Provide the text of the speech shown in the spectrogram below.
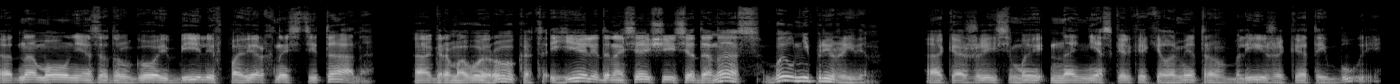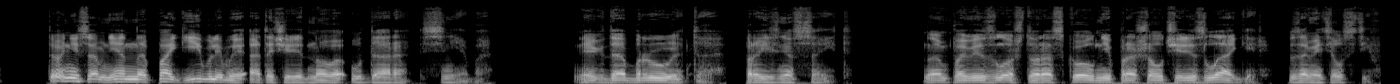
Одна молния за другой били в поверхность Титана, а громовой рокот, еле доносящийся до нас, был непрерывен. Окажись мы на несколько километров ближе к этой буре, то, несомненно, погибли бы от очередного удара с неба. «Не к добру это», — произнес Саид. «Нам повезло, что раскол не прошел через лагерь», — заметил Стив.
